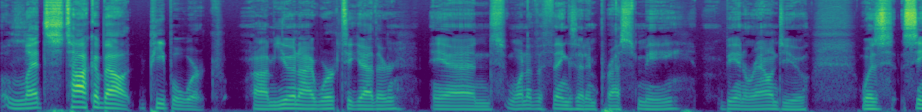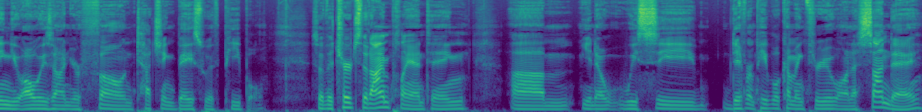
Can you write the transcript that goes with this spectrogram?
let's talk about people work. Um, you and I work together, and one of the things that impressed me being around you was seeing you always on your phone touching base with people. So the church that I'm planting, um, you know, we see different people coming through on a Sunday.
